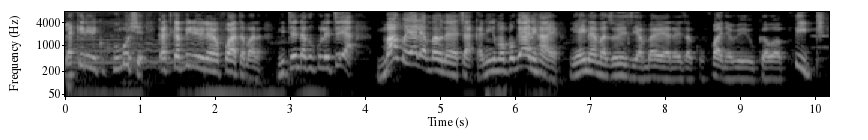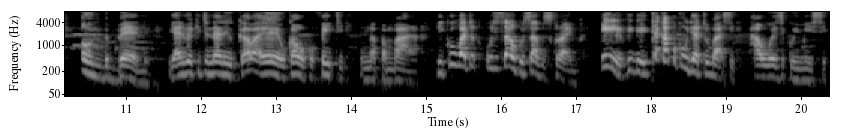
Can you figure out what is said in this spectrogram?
lakini nikukumbushe, katika video inayofuata bana, nitaenda kukuletea mambo yale ambayo unayataka. Ni mambo gani haya? Ni aina ya mazoezi ambayo yanaweza kufanya wewe ukawa fit on the bed, yaani wewe kitandani ukawa eh, ukawa uko fiti, unapambana. Kikubwa tu usisahau kusubscribe ili video itakapokuja tu basi hauwezi kuimisi.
